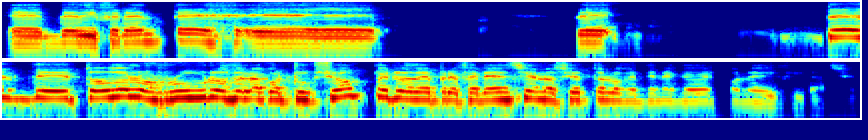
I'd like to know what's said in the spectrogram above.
de diferentes, de, de, todos los rubros de la construcción, pero de preferencia, ¿no es cierto?, lo que tiene que ver con edificación.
